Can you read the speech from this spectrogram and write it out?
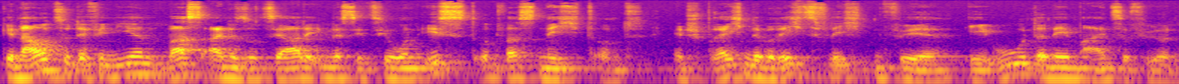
genau zu definieren, was eine soziale Investition ist und was nicht und entsprechende Berichtspflichten für EU-Unternehmen einzuführen.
